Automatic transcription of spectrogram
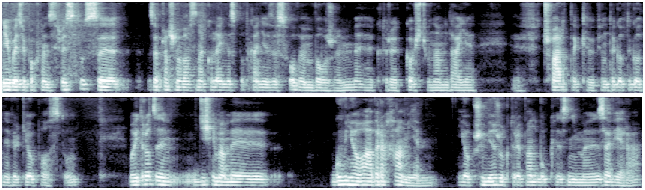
Niech będzie pochwalony Chrystus. E, Zapraszam Was na kolejne spotkanie ze Słowem Bożym, e, które Kościół nam daje w czwartek piątego tygodnia Wielkiego Postu. Moi drodzy, dzisiaj mamy głównie o Abrahamie i o przymierzu, które Pan Bóg z nim zawiera.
